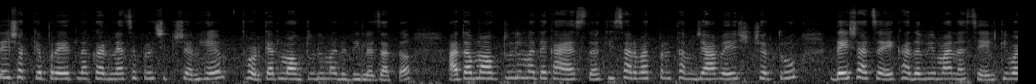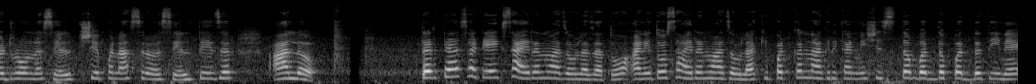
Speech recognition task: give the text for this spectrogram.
ते शक्य प्रयत्न करण्याचं प्रशिक्षण हे थोडक्यात मॉकड्रिलमध्ये दिलं जातं. आता मॉकड्रिलमध्ये काय असतं की सर्वात प्रथम ज्यावेळेस शत्रू देशाचं एखादं विमान असेल किंवा ड्रोन असेल क्षेपणास्त्र असेल ते जर आलं तर त्यासाठी एक सायरन वाजवला जातो आणि तो सायरन वाजवला की पटकन नागरिकांनी शिस्तबद्ध पद्धतीने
